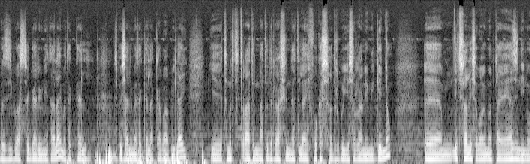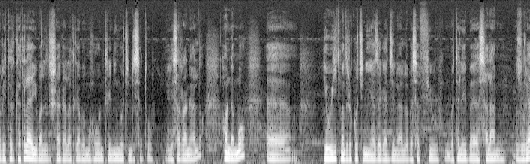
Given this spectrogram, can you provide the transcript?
በዚህ በአስቸጋሪ ሁኔታ ላይ መተከል specially መተከል አካባቢ ላይ የትምህርት ጥራትና ተደራሽነት ላይ focus አድርጎ እየሰራ ነው የሚገኘው። የተሻለ የሰብአዊ መብት አያያዝ እንዲኖር ከተለያዩ ባለድርሻ አካላት ጋር በመሆን training ኦች እንዲሰጡ እየሰራ ነው ያለው። አሁን ደግሞ የውይይት መድረኮችን እያዘጋጀ ነው ያለው በሰፊው በተለይ በሰላም ዙሪያ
